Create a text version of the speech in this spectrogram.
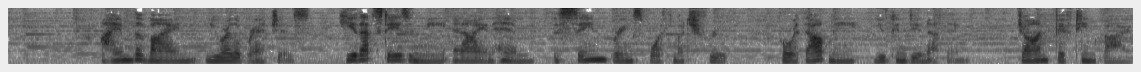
I am the vine, you are the branches. He that stays in me and I in him, the same brings forth much fruit. For without me you can do nothing. John 15:5.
